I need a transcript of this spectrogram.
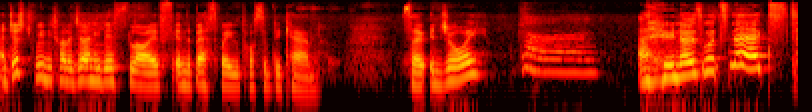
and just really trying to journey this life in the best way we possibly can. So enjoy. And who knows what's next?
